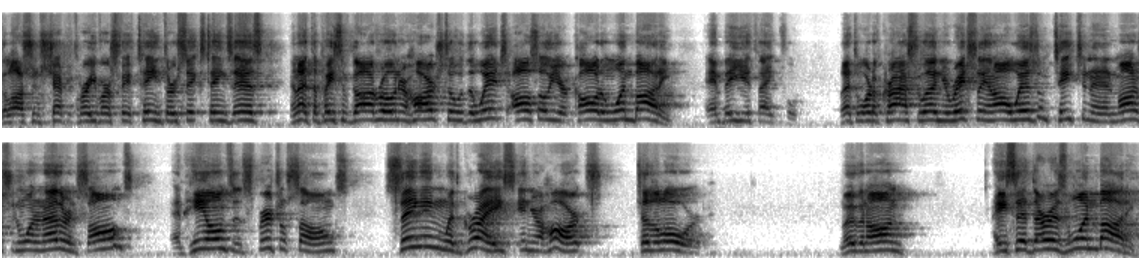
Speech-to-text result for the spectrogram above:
Colossians chapter 3, verse 15 through 16 says, And let the peace of God rule in your hearts, to the which also you're called in one body, and be ye thankful. Let the word of Christ dwell in you richly in all wisdom, teaching and admonishing one another in psalms and hymns and spiritual songs, singing with grace in your hearts to the Lord. Moving on, he said, There is one body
